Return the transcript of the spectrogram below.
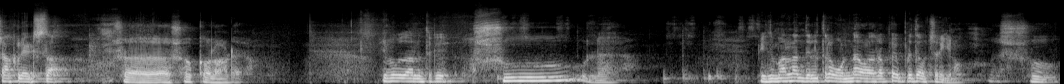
சாக்லேட்ஸ் தான். ஷோ- ஷோக்கோலாடு. இப்போ உதாரணத்துக்கு ஷூல. இது மாதிரிலாம் அந்த இடத்துல ஒன்றா வளர்கிறப்ப இப்படி தான் உச்சரிக்கணும் ஷூ.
